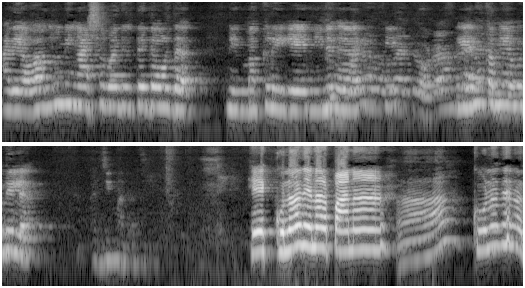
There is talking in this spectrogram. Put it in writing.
ಅದ ಯಾವಾಗ್ಲೂ ನಿಂಗ ಆಶೀರ್ವಾದ ಇರ್ತೈತೆ ಅವ್ರದ ನಿನ್ ಮಕ್ಕಳಿಗೆ ನಿನಗ ಏನು ಕಮ್ಮಿ ಆಗುದಿಲ್ಲ. ಅಜ್ಜಿ हे कुणा देणार पान? कुणा देणार?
